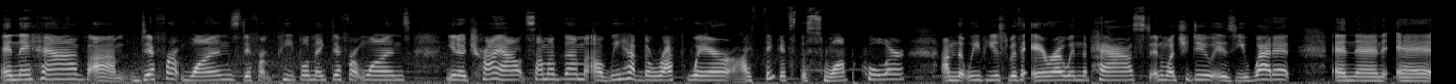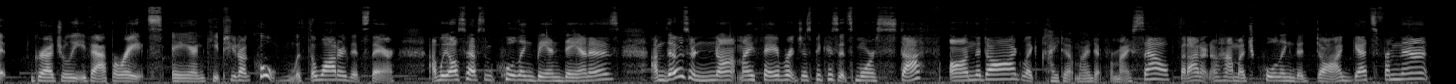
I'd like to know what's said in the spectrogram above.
And they have um, different ones, different people make different ones. You know, try out some of them. Uh, we have the Ruffwear, I think it's the Swamp Cooler um, that we've used with Arrow in the past. And what you do is you wet it and then it gradually evaporates and keeps your dog cool with the water that's there. Um, we also have some cooling bandanas. Um, those are not my favorite just because it's more stuff on the dog. Like, I don't mind it for myself, but I don't know how much cooling the dog gets from that.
